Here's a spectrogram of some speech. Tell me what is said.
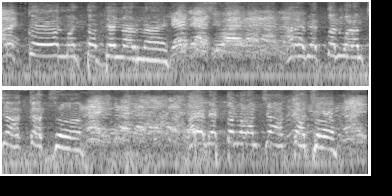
अरे कोण म्हणतात देणार नाही. अरे वेतनवाढ आमच्या हक्काचं. अरे वेतनवाढ आमच्या हक्काचं.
